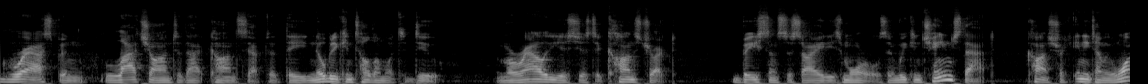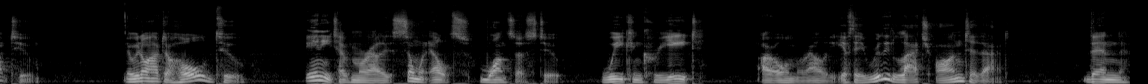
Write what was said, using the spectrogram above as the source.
grasp and latch on to that concept that they nobody can tell them what to do. Morality is just a construct based on society's morals, and we can change that construct anytime we want to. And we don't have to hold to any type of morality that someone else wants us to. We can create our own morality. If they really latch on to that, then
